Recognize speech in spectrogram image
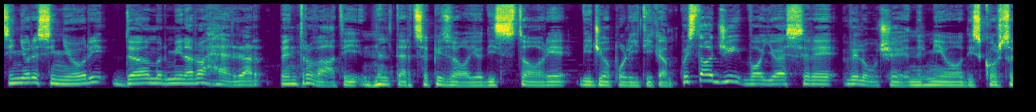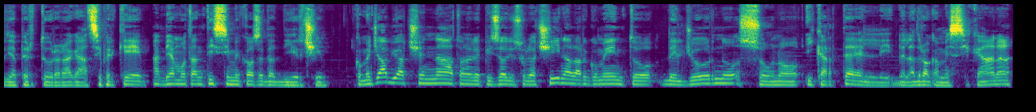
Signore e signori, Dömer Minaro Herrar, bentrovati nel terzo episodio di Storie di Geopolitica. Quest'oggi voglio essere veloce nel mio discorso di apertura, ragazzi, perché abbiamo tantissime cose da dirci. Come già vi ho accennato nell'episodio sulla Cina, l'argomento del giorno sono i cartelli della droga messicana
